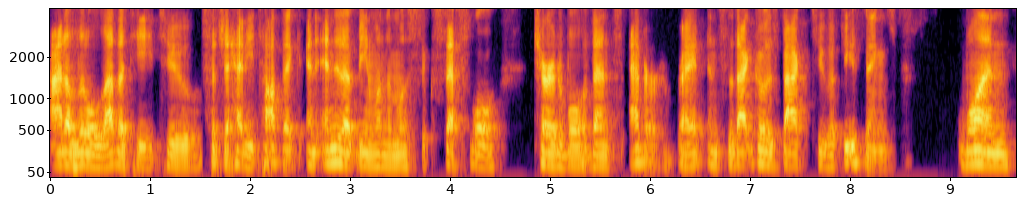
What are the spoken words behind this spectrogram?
add a little levity to such a heady topic and ended up being one of the most successful charitable events ever, right? And so that goes back to a few things. One,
